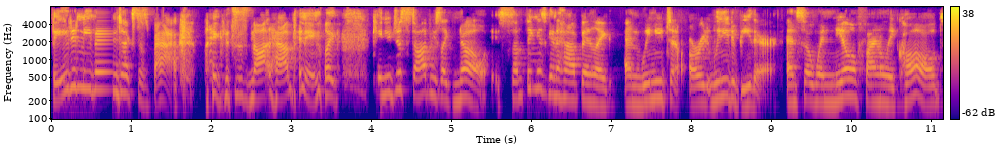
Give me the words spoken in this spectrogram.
"They didn't even text us back. Like, this is not happening. Like, can you just stop?" He's like, "No, something is going to happen. Like, and we need to already, we need to be there." And so when Neil finally called,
